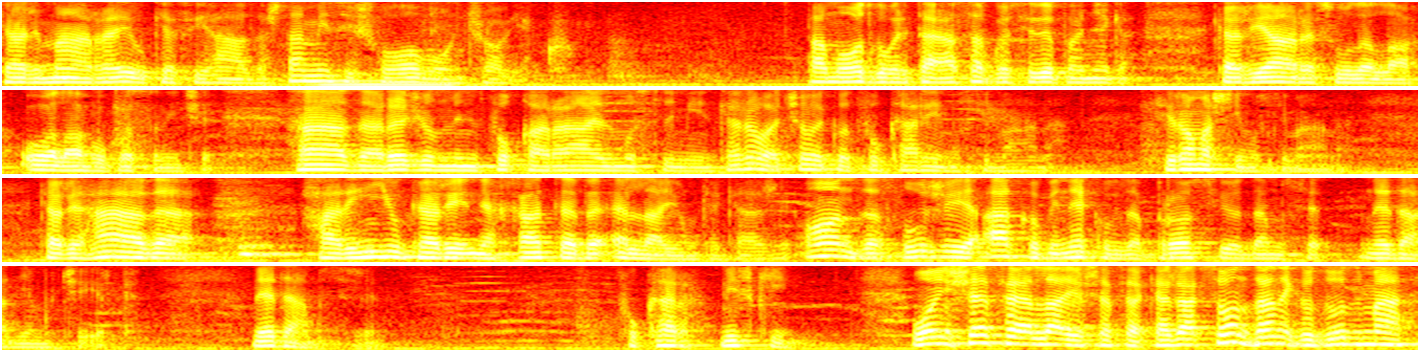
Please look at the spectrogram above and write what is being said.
kaže, ma raju ke hada. Šta misliš o ovom čovjeku? Pa mu odgovori taj asab koji sjedio pored njega. Kaže, ja Resulallah, o Allahu poslaniće, hada ređul min fukara il muslimin. Kaže, ovaj čovjek od fukari muslimana, siromašni muslimana. Kaže, hada hariju, kaže, ne hatebe elajunke, kaže. On zaslužuje, ako bi nekog zaprosio, da mu se ne da njemu čirka. Ne da mu se žena. Fukara, miskin. On šefe Allah je šefe. Kaže, ako se on za neko zauzima,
